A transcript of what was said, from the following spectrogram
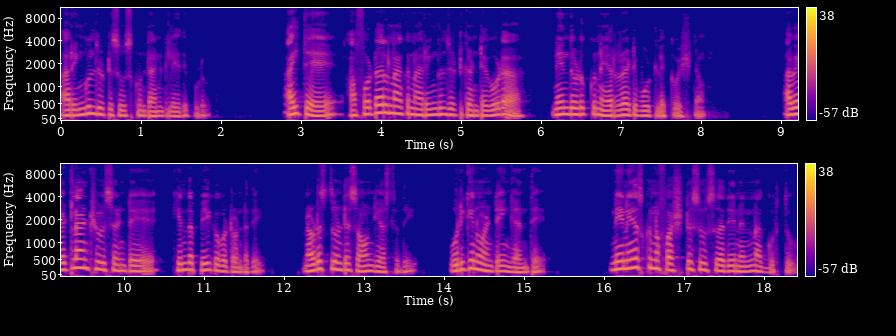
ఆ రింగుల జుట్టు చూసుకుంటానికి లేదు ఇప్పుడు. అయితే ఆ ఫోటోలు నాకు నా రింగుల జుట్టు కంటే కూడా నేను దొడుక్కున్న ఎర్రటి బూట్లు ఎక్కువ ఇష్టం. అవి ఎట్లాంటి షూస్ అంటే కింద పీక్ ఒకటి ఉంటుంది. నడుస్తుంటే సౌండ్ చేస్తుంది. ఉరికినవంటే ఇంకంతే నేను వేసుకున్న ఫస్ట్ షూస్ అదేనని నాకు గుర్తు.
